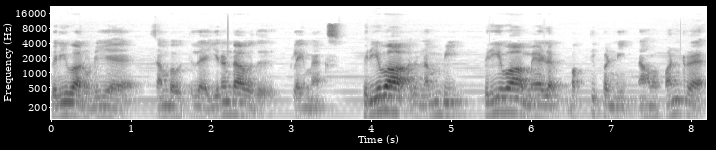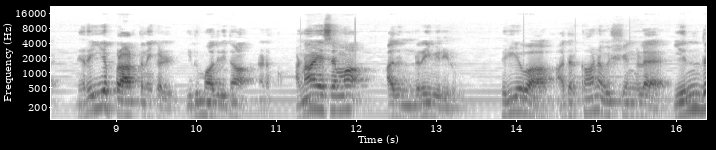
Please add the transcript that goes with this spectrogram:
பெரியவானுடைய சம்பவத்தில் இரண்டாவது கிளைமேக்ஸ் பெரியவா அதை நம்பி பெரியவா மேலே பக்தி பண்ணி நாம பண்ணுற நிறைய பிரார்த்தனைகள் இது மாதிரி தான் நடக்கும். அனாயசமாக அது நிறைவேறிடும் பெரியவா அதற்கான விஷயங்களை எந்த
